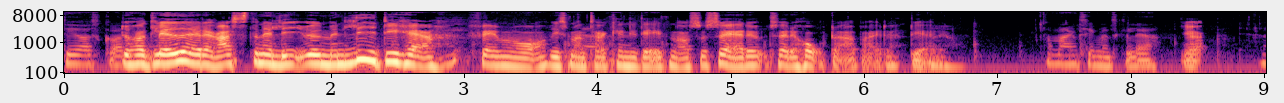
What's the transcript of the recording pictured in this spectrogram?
Det er også godt. Du har glæde af det resten af livet, men lige de her fem år, hvis man tager kandidaten også, så er det, så er det hårdt arbejde. Det er det. Der er mange ting, man skal lære. Ja. ja.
